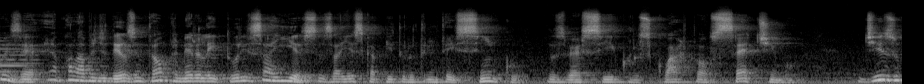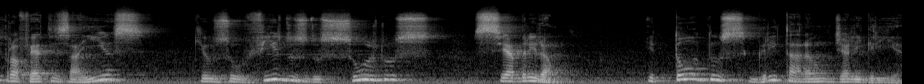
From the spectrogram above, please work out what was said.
Pois é, é a palavra de Deus, então, primeira leitura, Isaías, Isaías capítulo 35, dos versículos 4 ao 7. Diz o profeta Isaías que os ouvidos dos surdos se abrirão e todos gritarão de alegria.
